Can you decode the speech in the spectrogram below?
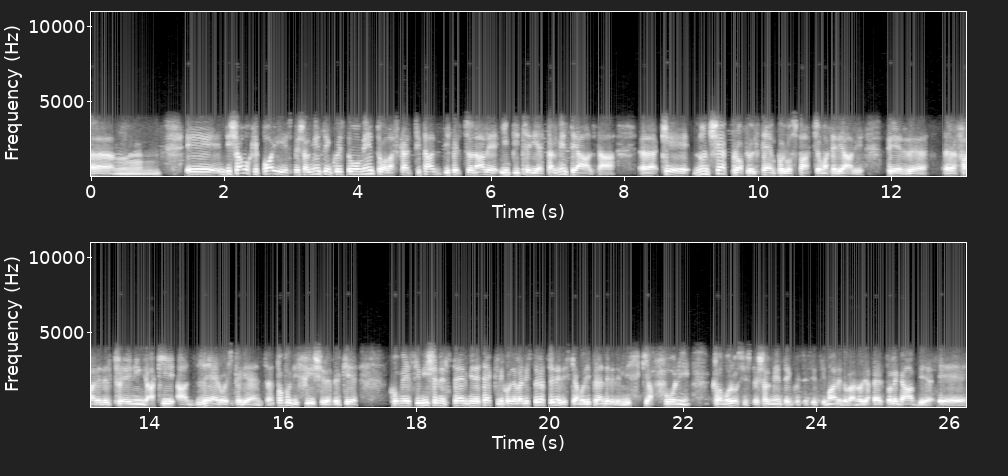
Um, e diciamo che poi, specialmente in questo momento, la scarsità di personale in pizzeria è talmente alta uh, che non c'è proprio il tempo e lo spazio materiali per uh, fare del training a chi ha zero esperienza. È proprio difficile perché come si dice nel termine tecnico della ristorazione, rischiamo di prendere degli schiaffoni clamorosi, specialmente in queste settimane dove hanno riaperto le gabbie e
